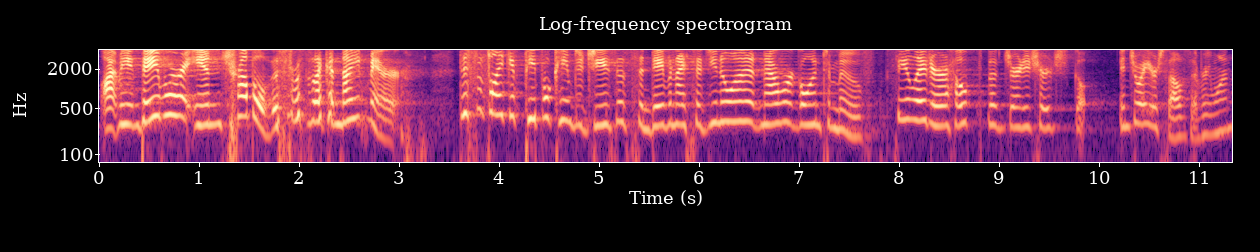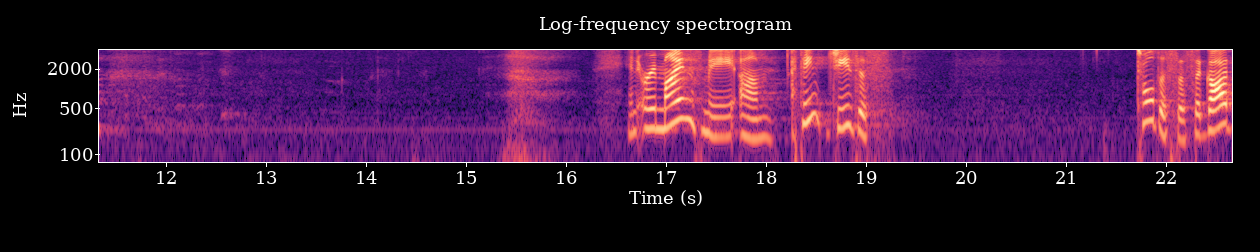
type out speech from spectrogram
I mean, they were in trouble. This was like a nightmare. This is like if people came to Jesus and Dave and I said, you know what, now we're going to move. See you later. Hope the Journey Church go enjoy yourselves, everyone. And it reminds me, um, I think Jesus told us this that God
